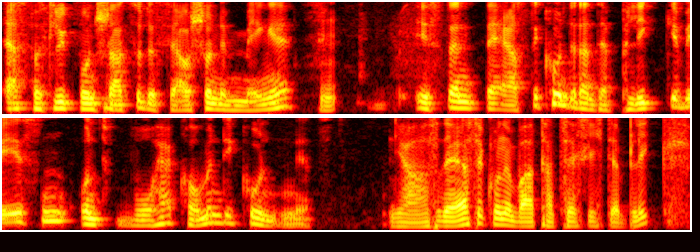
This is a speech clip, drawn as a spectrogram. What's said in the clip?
Erstmal Glückwunsch dazu, das ist ja auch schon eine Menge. Hm. Ist denn der erste Kunde dann der Blick gewesen und woher kommen die Kunden jetzt? Ja, also der erste Kunde war tatsächlich der Blick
